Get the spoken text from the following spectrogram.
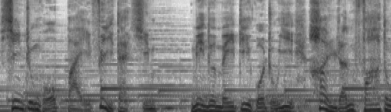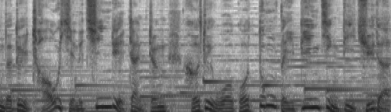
新中国百废待兴，面对美帝国主义悍然发动的对朝鲜的侵略战争和对我国东北边境地区的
